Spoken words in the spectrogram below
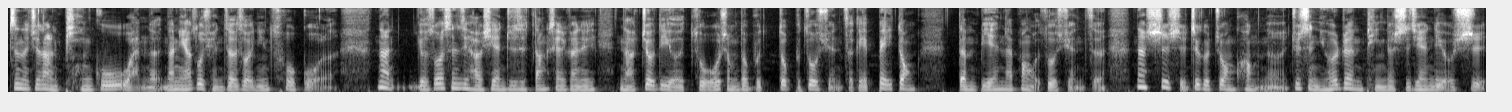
真的就让你评估完了，那你要做选择的时候已经错过了。那有时候甚至还有些人就是当下就感觉你要就地而坐，我什么都不都不做选择，给被动等别人来帮我做选择。那事实这个状况呢，就是你会任凭的时间流逝，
